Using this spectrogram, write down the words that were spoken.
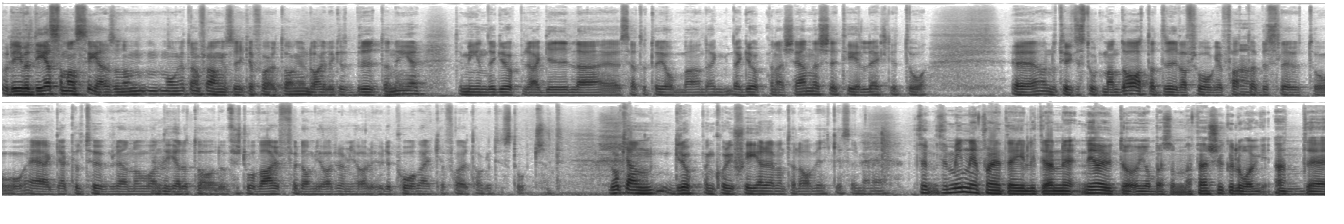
Och det är väl det som man ser. Alltså de, många av de framgångsrika företagen idag har lyckats bryta ner till mindre grupper, agila eh, sättet att jobba, där, där grupperna känner sig tillräckligt och eh, har ett tillräckligt stort mandat att driva frågor, fatta Ja. beslut och, och äga kulturen och vara en del utav det och förstå varför de gör det de gör och hur det påverkar företaget i stort. Så att, då kan gruppen korrigera eventuella avvikelser menar jag. För, för min erfarenhet är ju lite grann, när jag är ute och jobbar som affärspsykolog, att eh,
